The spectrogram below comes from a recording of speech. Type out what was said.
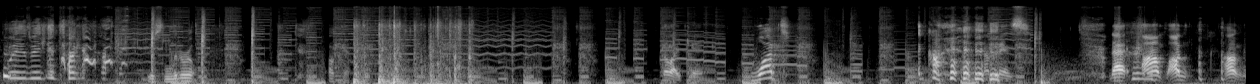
please, we can talk about it. Just literal. Okay. no, I can't. What? That, I'm, I'm, I'm,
